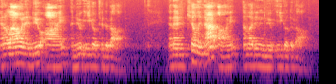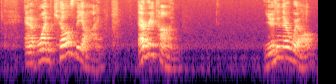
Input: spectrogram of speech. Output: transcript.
and allowing a new I, a new ego to develop. And then killing that I and letting a new ego develop. And if one kills the I every time, using their will,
